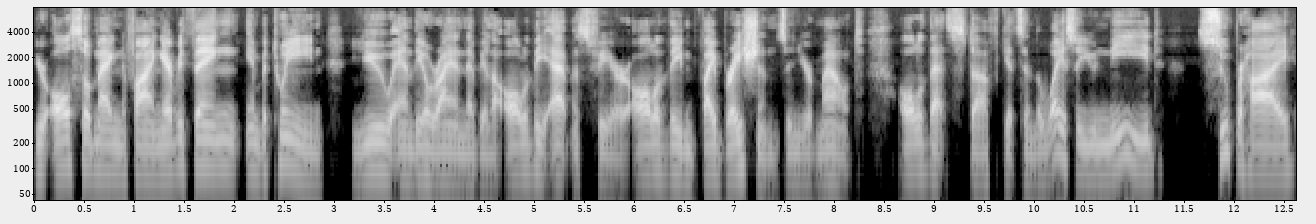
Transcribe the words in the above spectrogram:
you're also magnifying everything in between you and the Orion Nebula, all of the atmosphere, all of the vibrations in your mount, all of that stuff gets in the way. So you need super high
